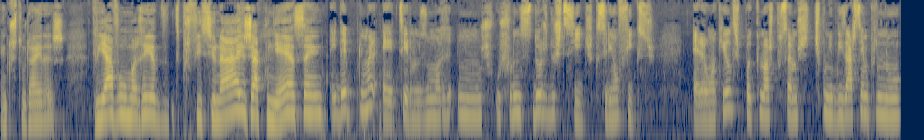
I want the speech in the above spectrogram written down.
em costureiras, criavam uma rede de profissionais, já conhecem? A ideia primeiro é termos uma, uns, os fornecedores dos tecidos, que seriam fixos eram aqueles para que nós possamos disponibilizar sempre no,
